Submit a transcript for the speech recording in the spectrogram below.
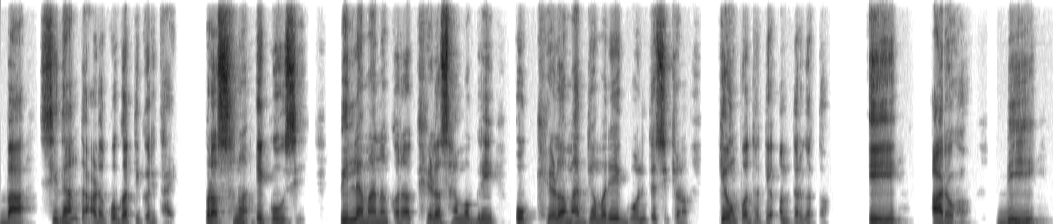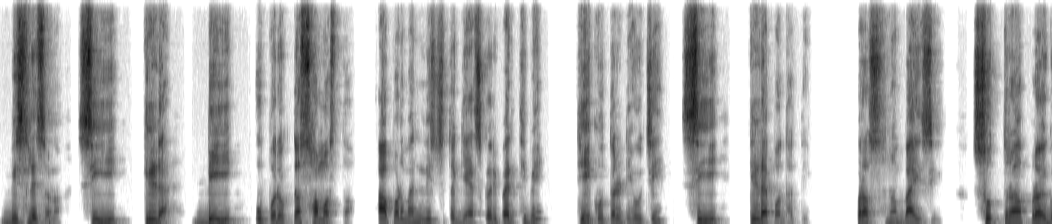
ବା ସିଦ୍ଧାନ୍ତ ଆଡ଼କୁ ଗତି କରିଥାଏ। ପ୍ରଶ୍ନ ଏକୋଇଶ। ପିଲାମାନଙ୍କର ଖେଳ ସାମଗ୍ରୀ ଓ ଖେଳ ମାଧ୍ୟମରେ ଗଣିତ ଶିକ୍ଷଣ କେଉଁ ପଦ୍ଧତି ଅନ୍ତର୍ଗତ? ଏ ଆରୋହ। ବି ବିଶ୍ଳେଷଣ। ସି କ୍ରୀଡ଼ା। ଡି ଉପରୋକ୍ତ ସମସ୍ତ। ଆପଣମାନେ ନିଶ୍ଚିତ ଗ୍ୟାସ୍ କରିପାରିଥିବେ? ଠିକ ଉତ୍ତରଟି ହେଉଛି ସି କ୍ରୀଡ଼ା ପଦ୍ଧତି। ପ୍ରଶ୍ନ ବାଇଶ। ସୂତ୍ର ପ୍ରୟୋଗ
